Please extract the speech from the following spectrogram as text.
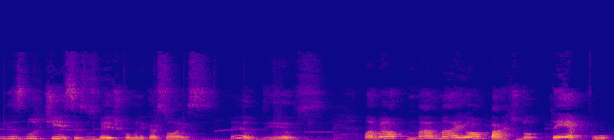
e as notícias dos meios de comunicações. Meu Deus. Na maior, na maior parte do tempo,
